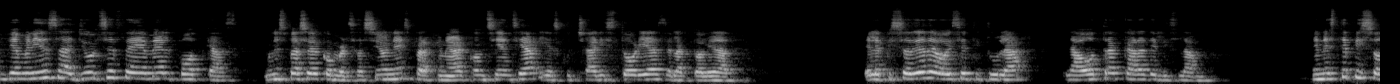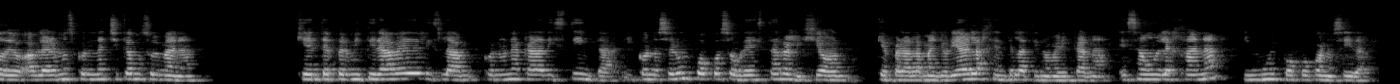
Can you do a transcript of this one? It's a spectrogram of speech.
bienvenidos a Jules FM, el podcast, un espacio de conversaciones para generar conciencia y escuchar historias de la actualidad. El episodio de hoy se titula La otra cara del Islam. En este episodio hablaremos con una chica musulmana, quien te permitirá ver el Islam con una cara distinta y conocer un poco sobre esta religión que para la mayoría de la gente latinoamericana es aún lejana y muy poco conocida.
